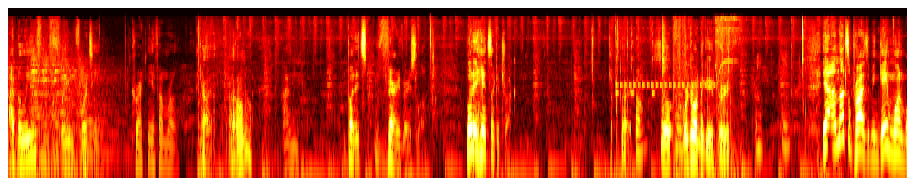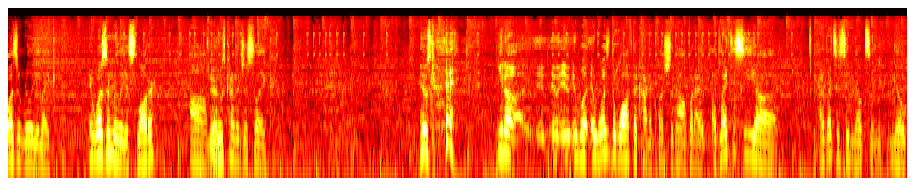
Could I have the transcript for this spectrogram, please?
I believe frame 14. Correct me if I'm wrong. I, I don't know. I'm, but it's very very slow. But it hits like a truck. All right. So we're going to game three. Yeah, I'm not surprised. I mean, game one wasn't really like, it wasn't really a slaughter. Um, Yeah. It was kind of just like, it was, you know, it, it, it, was, it was the Wolf that kind of clutched it out. But I, I'd like to see, uh, I'd like to see Milk some Milk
